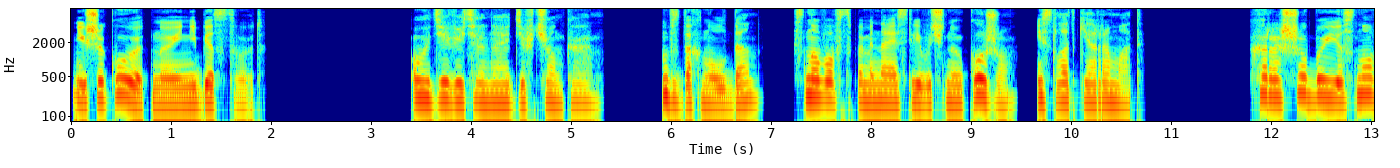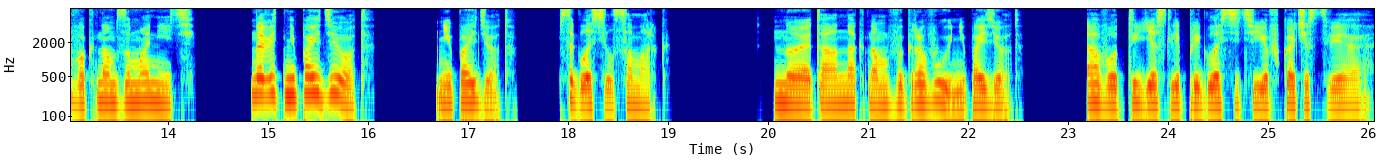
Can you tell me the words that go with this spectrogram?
Не шикуют, но и не бедствуют. «Удивительная девчонка», — вздохнул Дан, снова вспоминая сливочную кожу и сладкий аромат. «Хорошо бы ее снова к нам заманить. Но ведь не пойдет. «Не пойдет», — согласился Марк. «Но это она к нам в игровую не пойдет. А вот если пригласить ее в качестве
